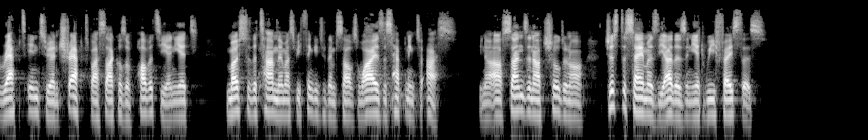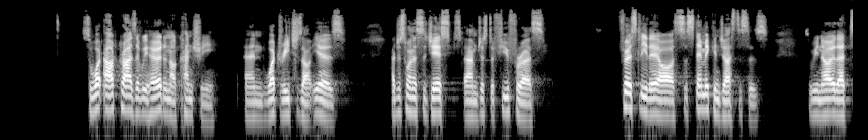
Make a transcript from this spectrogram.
wrapped into and trapped by cycles of poverty, and yet most of the time they must be thinking to themselves, why is this happening to us? You know, our sons and our children are just the same as the others, and yet we face this. So, what outcries have we heard in our country, and what reaches our ears? I just want to suggest um, just a few for us. Firstly, there are systemic injustices. So we know that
